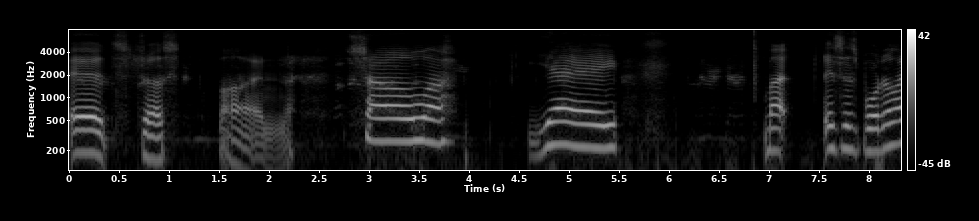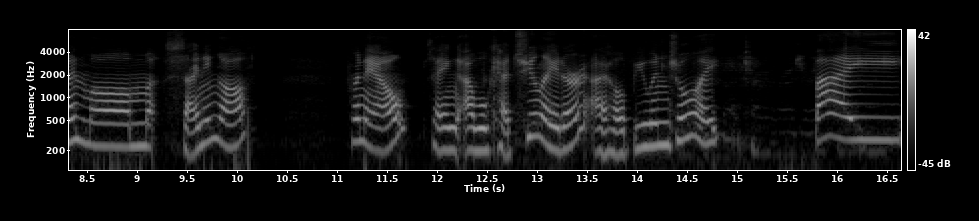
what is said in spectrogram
It's just fun. So, uh, yay. But this is Borderline Mom signing off for now, saying I will catch you later. I hope you enjoy. Bye.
